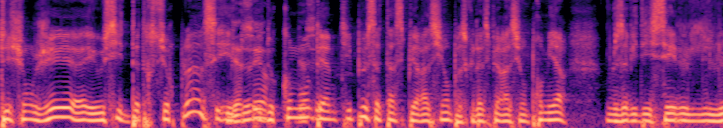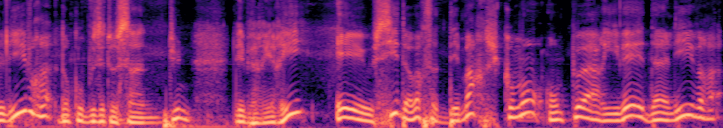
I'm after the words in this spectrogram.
d'échanger euh, et aussi d'être sur place et de, sûr, et de bien commenter un petit peu cette inspiration, parce que l'inspiration première, vous nous avez dit, c'est le, le livre, donc vous êtes au sein d'une librairie, et aussi d'avoir cette démarche, comment on peut arriver d'un livre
